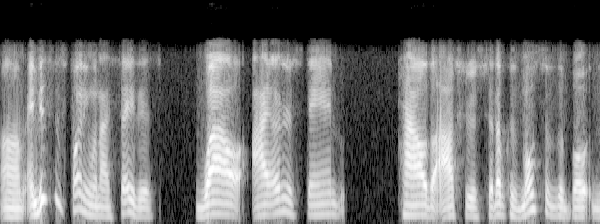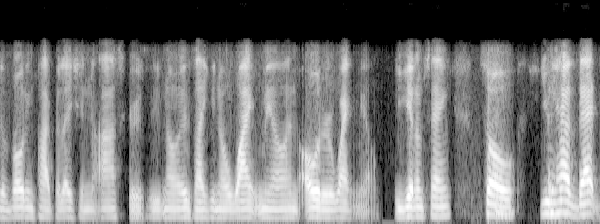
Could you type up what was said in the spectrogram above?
um, and this is funny when I say this. While I understand how the Oscars set up because most of the vote, the voting population in the Oscars, you know, is like you know white male and older white male. You get what I'm saying? So you have that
